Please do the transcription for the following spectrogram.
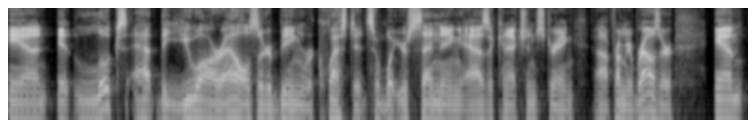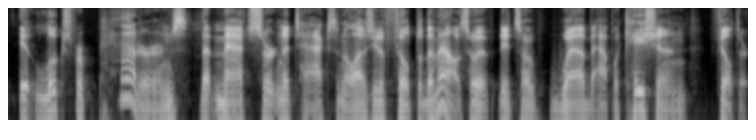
and it looks at the URLs that are being requested. So, what you're sending as a connection string uh, from your browser, and it looks for patterns that match certain attacks and allows you to filter them out. So, it, it's a web application filter,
